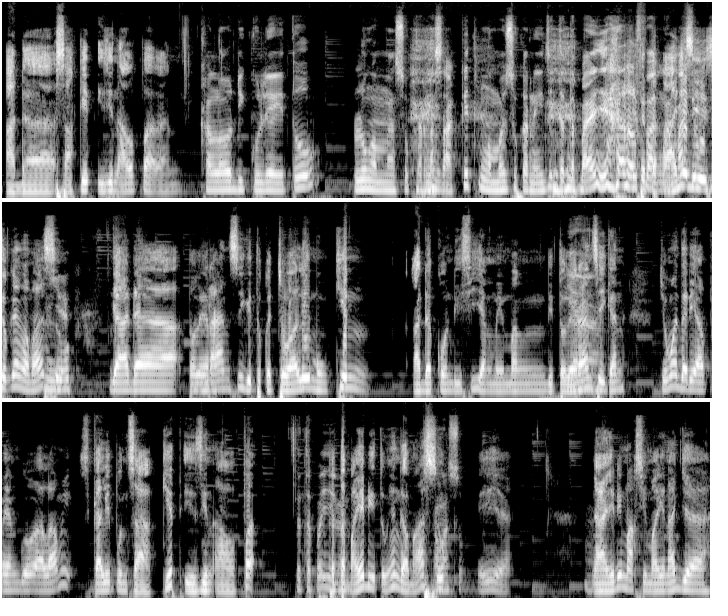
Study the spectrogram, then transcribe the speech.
ada sakit izin alfa kan. Kalau di kuliah itu lu nggak masuk karena sakit, lu nggak masuk karena izin tetap aja alfa Tetap aja masuk. diisuknya nggak masuk. Nggak ada toleransi gitu kecuali mungkin ada kondisi yang memang ditoleransi Iya. kan. Cuma dari apa yang gue alami sekalipun sakit izin alfa Tetap aja. tetap kan? aja dihitungnya nggak Nggak masuk. masuk. Iya. Hmm. Nah, jadi maksimalin aja.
